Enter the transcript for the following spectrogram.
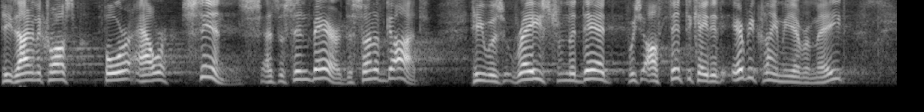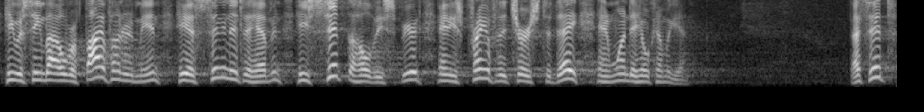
He died on the cross for our sins as the sin bearer, the Son of God. He was raised from the dead, which authenticated every claim he ever made. He was seen by over 500 men. He ascended into heaven. He sent the Holy Spirit, and he's praying for the church today, and one day he'll come again. That's it.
